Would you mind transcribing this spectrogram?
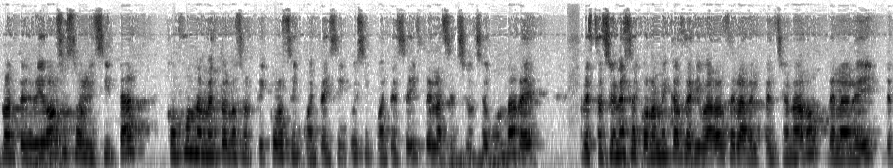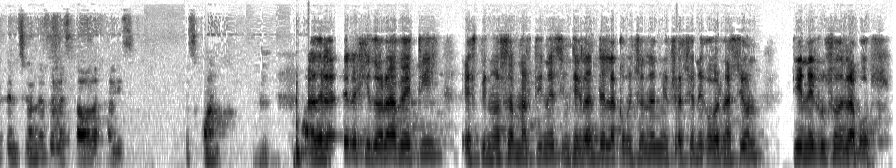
Lo anterior se solicita con fundamento en los artículos 55 y 56 de la sección segunda de prestaciones económicas derivadas de la del pensionado de la Ley de Pensiones del Estado de Jalisco. Es cuanto. Adelante, regidora Betty Espinosa Martínez, integrante de la Comisión de Administración y Gobernación, tiene el uso de la voz.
